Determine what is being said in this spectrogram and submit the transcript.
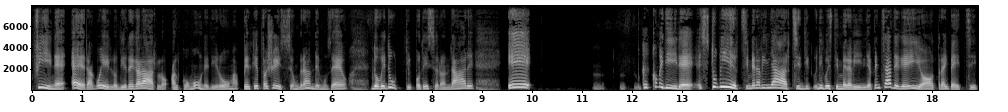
fine era quello di regalarlo al comune di Roma perché facesse un grande museo dove tutti potessero andare e come dire, stupirsi, meravigliarsi di, di queste meraviglie. Pensate che io ho tra i pezzi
